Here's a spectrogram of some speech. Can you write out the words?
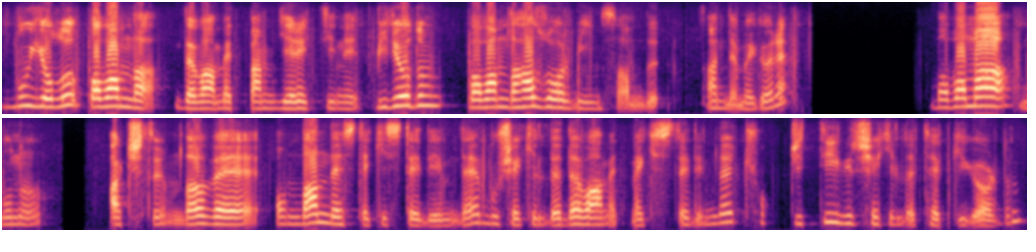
bu yolu babamla devam etmem gerektiğini biliyordum. Babam daha zor bir insandı anneme göre. Babama bunu açtığımda ve ondan destek istediğimde, bu şekilde devam etmek istediğimde çok ciddi bir şekilde tepki gördüm.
